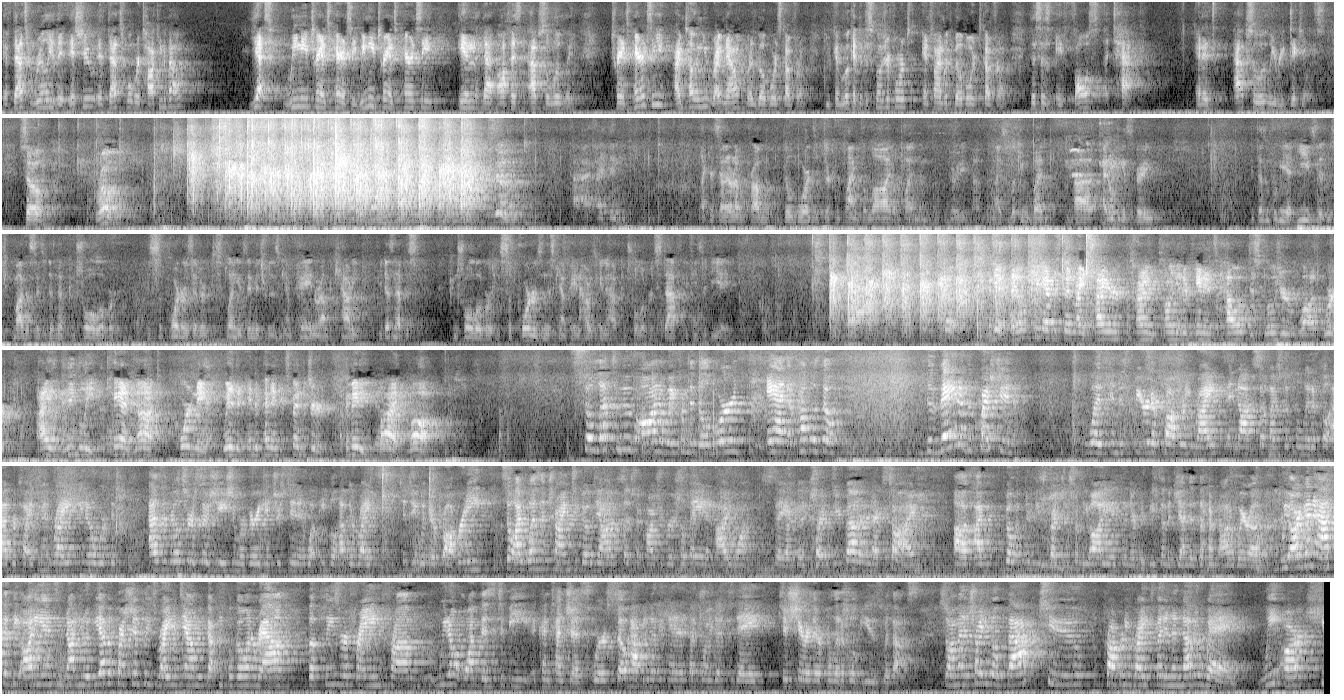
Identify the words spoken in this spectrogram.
If that's really the issue, if that's what we're talking about, yes, we need transparency. We need transparency in that office, absolutely. Transparency, I'm telling you right now where the billboards come from. You can look at the disclosure forms and find where the billboards come from. This is a false attack, and it's absolutely ridiculous. So, grow. I, I- I think, like I said, I don't have a problem with the billboards if they're complying with the law. I don't find them very um, nice looking, but uh, I don't think it's very. It doesn't put me at ease that Mr. Kamada says he doesn't have control over his supporters that are displaying his image for this campaign around the county. If he doesn't have this control over his supporters in this campaign, how is he going to have control over his staff if he's a DA? So, again, I don't think I have to spend my entire time telling the other candidates how disclosure laws work. I legally cannot coordinate with an independent expenditure committee by law. So let's move on away from the billboards couple, so the vein of the question was in the spirit of property rights and not so much the political advertisement right. You know, we're, as a realtor association, we're very interested in what people have the rights to do with their property. So I wasn't trying to go down such a controversial vein and I want contentious. We're so happy that the candidates have joined us today to share their political views with us. So I'm going to try to go back to property rights, but in another way. We are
